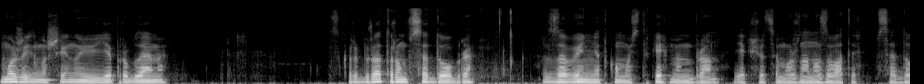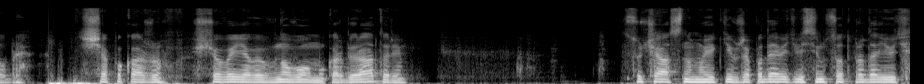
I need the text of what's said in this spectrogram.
Може і з машиною є проблеми. З карбюратором все добре. За винятком ось таких мембран, якщо це можна назвати все добре. Ще покажу, що виявив в новому карбюраторі. Сучасному, який вже по 9800 продають.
